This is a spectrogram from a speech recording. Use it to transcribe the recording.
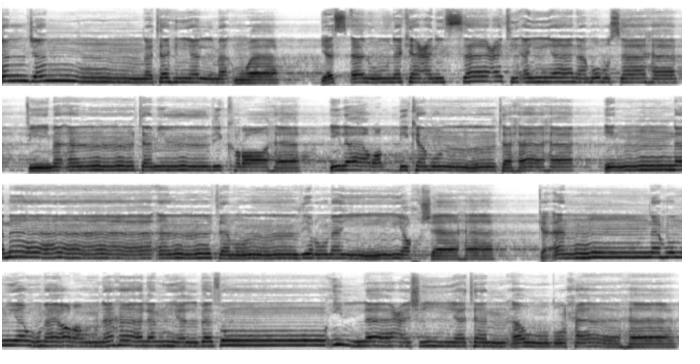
الجنة هي المأوى. يسألونك عن الساعة أيان مرساها؟ فيم أنت من ذكراها؟ إلى ربك منتهاها. إنما أنت منذر من يخشاها. كأنهم يوم يرونها لم يلبثوا عشية أو ضحاها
